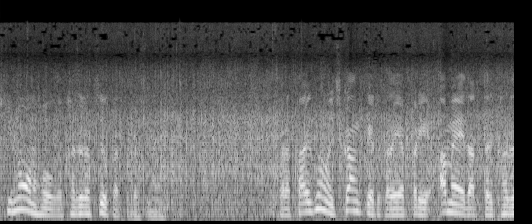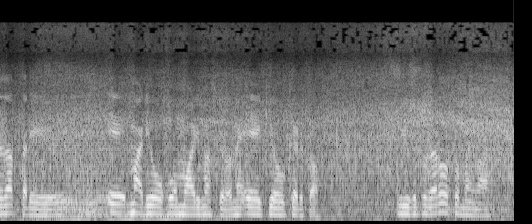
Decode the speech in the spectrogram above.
昨日の方が風が強かったですね。だから台風の位置関係とかでやっぱり雨だったり風だったり、えー、まあ、両方もありますけどね、影響を受けるということだろうと思います。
